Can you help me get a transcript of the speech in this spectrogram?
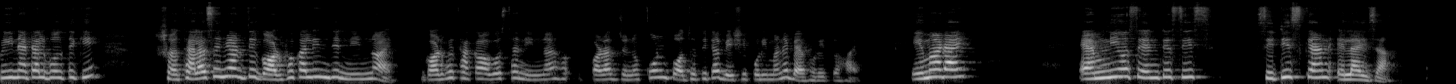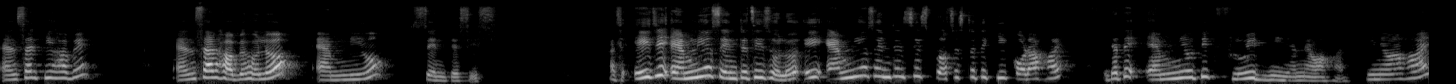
prenatal বলতে কি? থ্যালাসেমিয়ার যে গর্ভকালীন যে নির্ণয়, গর্ভে থাকা অবস্থা নির্ণয় করার জন্য কোন পদ্ধতিটা বেশি পরিমাণে ব্যবহৃত হয়? MRI amniocentesis CT scan ELISA answer কি হবে? অ্যান্সার হবে হলো অ্যামনিওসেন্টেসিস আচ্ছা এই যে অ্যামনিওসেন্টেসিস হলো, এই অ্যামনিও অ্যামনিওসেন্টেসিস প্রসেসটাতে কি করা হয়? এটাতে অ্যামনিওটিক ফ্লুইড নিয়ে নেওয়া হয়। কি নেওয়া হয়?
